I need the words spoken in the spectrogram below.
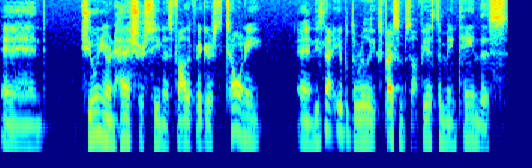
and Junior and Hesh are seen as father figures to Tony, and he's not able to really express himself. He has to maintain this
